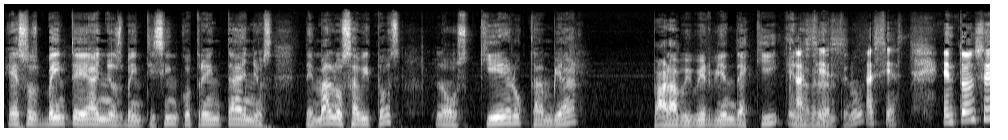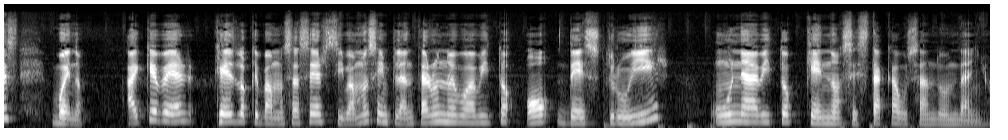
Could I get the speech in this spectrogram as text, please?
esos 20 años, 25, 30 años de malos hábitos, los quiero cambiar para vivir bien de aquí en así adelante, es, ¿no? Así es. Entonces, bueno, hay que ver qué es lo que vamos a hacer, si vamos a implantar un nuevo hábito o destruir un hábito que nos está causando un daño,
